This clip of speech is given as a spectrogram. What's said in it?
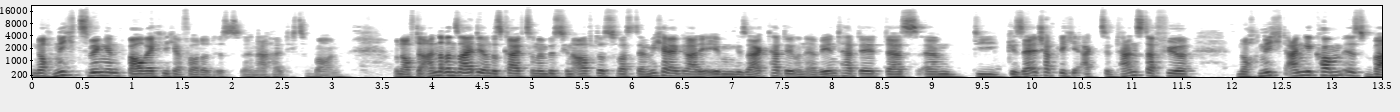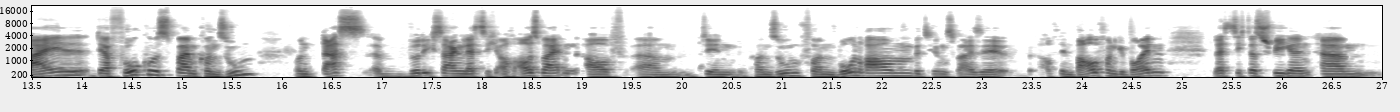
noch nicht zwingend baurechtlich erfordert ist, äh, nachhaltig zu bauen. Und auf der anderen Seite, und das greift so ein bisschen auf das, was der Michael gerade eben gesagt hatte und erwähnt hatte, dass ähm, die gesellschaftliche Akzeptanz dafür noch nicht angekommen ist, weil der Fokus beim Konsum und das, äh, würde ich sagen, lässt sich auch ausweiten auf ähm, den Konsum von Wohnraum beziehungsweise auf den Bau von Gebäuden lässt sich das spiegeln. Ähm,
